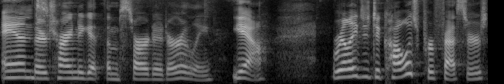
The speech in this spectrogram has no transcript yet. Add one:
And They're trying to get them started early. yeah. Related to college professors,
